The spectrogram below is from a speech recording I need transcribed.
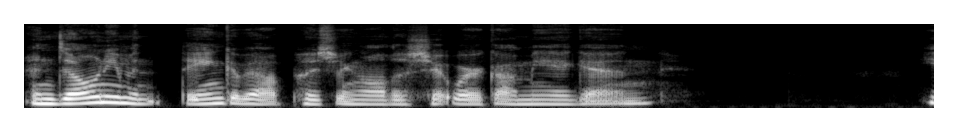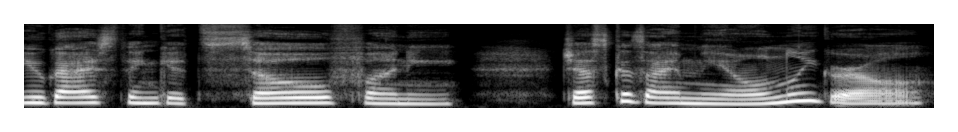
And don't even think about pushing all the shit work on me again. You guys think it's so funny just because I'm the only girl,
